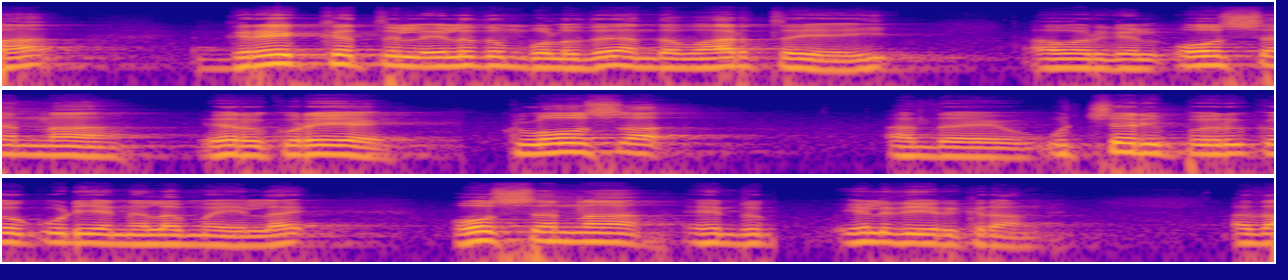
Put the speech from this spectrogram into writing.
தான் கிரேக்கத்தில் எழுதும் பொழுது அந்த வார்த்தையை அவர்கள் ஓசன்னா ஏறக்குறைய க்ளோஸாக அந்த உச்சரிப்பு இருக்கக்கூடிய நிலைமையில் ஓசன்னா என்று எழுதியிருக்கிறாங்க. அது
